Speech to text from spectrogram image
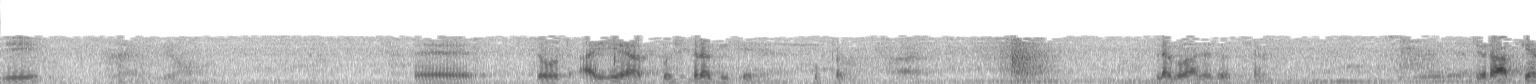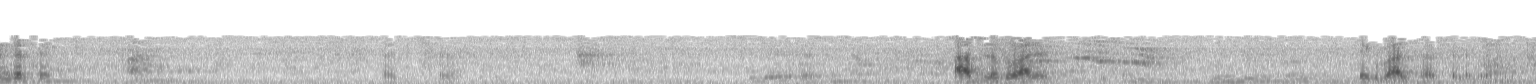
جی؟ چوٹ آئیے آپ کو اس طرح کی اوپر. لگوا دیں تو اچھا۔ جو رات کے اندر سے آپ لگوا لیں۔ اقبال صاحب سے لگوا لیں۔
